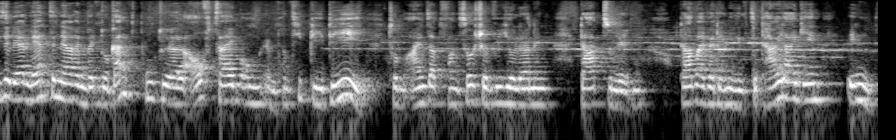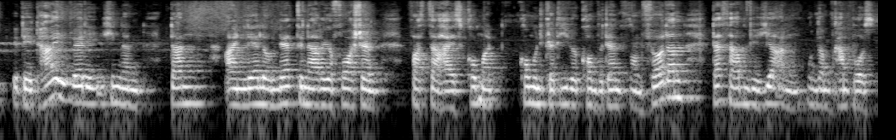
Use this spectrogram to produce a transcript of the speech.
Diese Lernszenarien werden nur ganz punktuell aufzeigen, um im Prinzip die Idee zum Einsatz von Social Video Learning darzulegen. Dabei werde ich nicht ins Detail eingehen. Im Detail werde ich Ihnen dann ein Lehr- und Lernszenario vorstellen, was da heißt kommunikative Kompetenzen und fördern. Das haben wir hier an unserem Campus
